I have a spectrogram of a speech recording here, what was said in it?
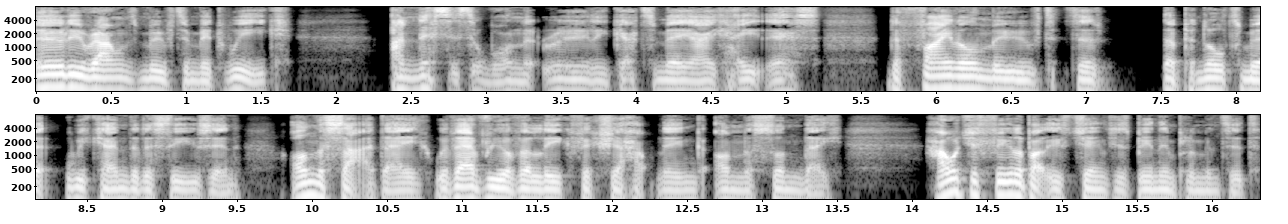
Early rounds move to midweek. And this is the one that really gets me. I hate this. The final moved to the penultimate weekend of the season on the Saturday with every other league fixture happening on the Sunday. How would you feel about these changes being implemented?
